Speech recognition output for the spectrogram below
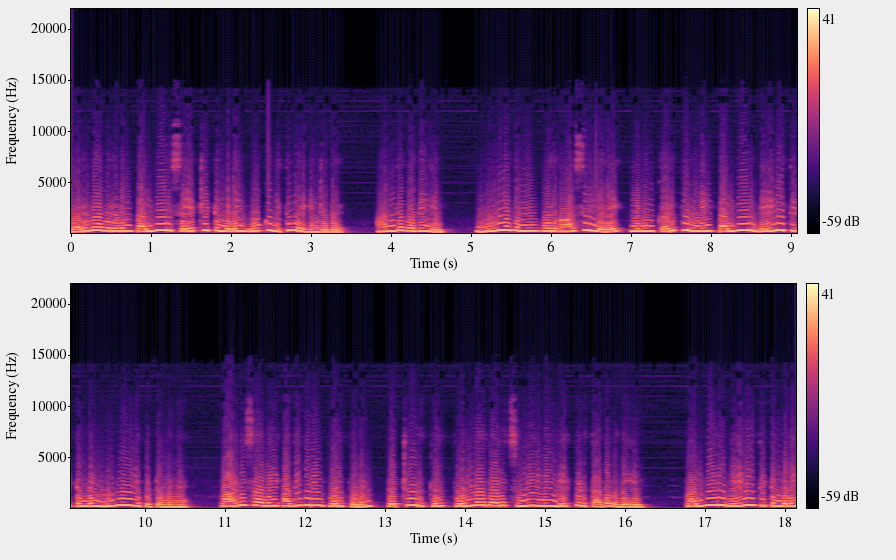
வருடாவருடன் பல்வேறு செயற்றிட்டங்களை ஊக்குவித்து வருகின்றது. அந்த வகையில் நூலகமும் ஒரு ஆசிரியரே எனும் கருப்பொருளில் பல்வேறு வேலை திட்டங்கள் முன்மொழியப்பட்டுள்ளன. பாடசாலை அதிபரின் பொறுப்புடன் பெற்றோருக்கு பொருளாதார சுமையினை ஏற்படுத்தாத வகையில் பல்வேறு வேலை திட்டங்களை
